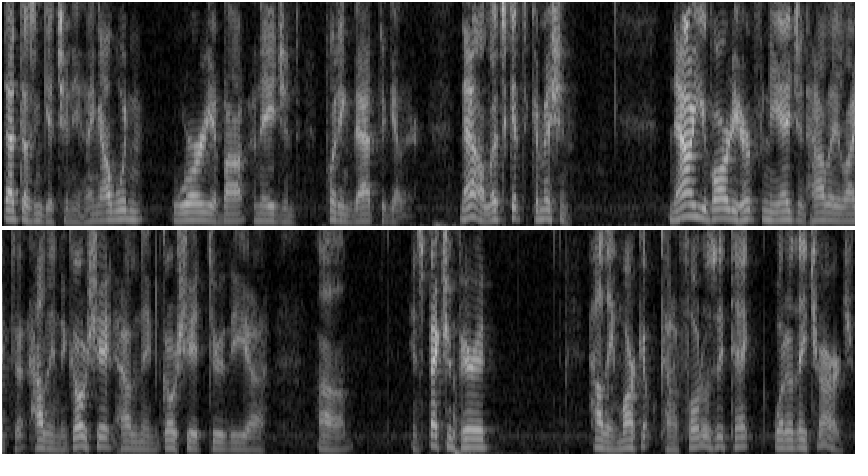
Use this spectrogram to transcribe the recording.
That doesn't get you anything. I wouldn't worry about an agent putting that together. Now let's get the commission. Now you've already heard from the agent how they like to how they negotiate, how they negotiate through the uh, uh, inspection period, how they market, what kind of photos they take, what do they charge.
